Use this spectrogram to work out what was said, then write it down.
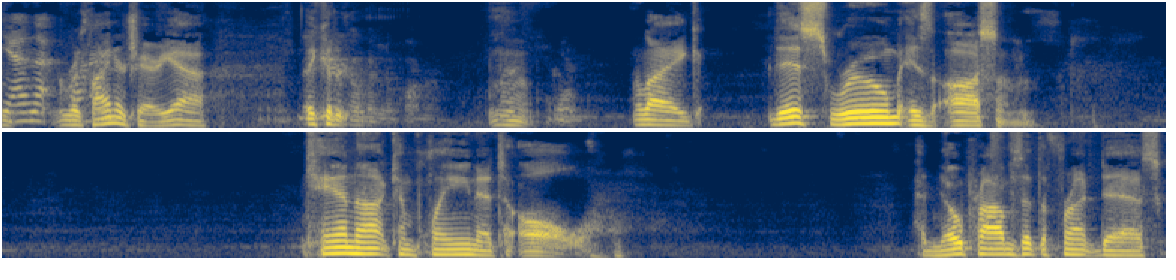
Yeah, in that corner. recliner chair. Yeah, they could have Corner. like this room is awesome. Cannot complain at all. Had no problems at the front desk.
